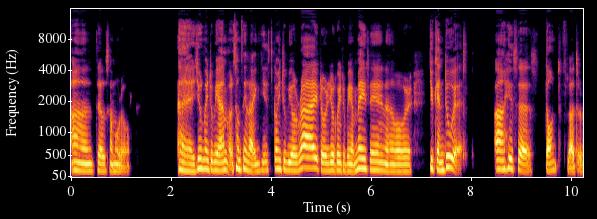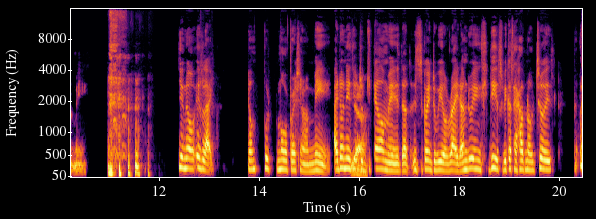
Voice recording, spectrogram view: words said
and tells Amuro, uh, "You're going to be something like it's going to be all right, or you're going to be amazing, or you can do it." And he says, "Don't flatter me." you know, it's like don't put more pressure on me. I don't need yeah. you to tell me that it's going to be all right. I'm doing this because I have no choice. but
